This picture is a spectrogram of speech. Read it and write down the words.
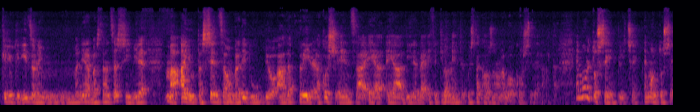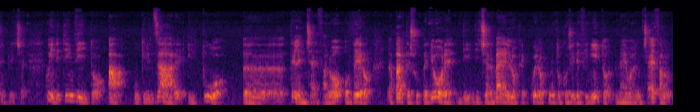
che li utilizzano in maniera abbastanza simile, ma aiuta senza ombra di dubbio ad aprire la coscienza e a, e a dire, beh, effettivamente questa cosa non l'avevo considerata. È molto semplice, è molto semplice. Quindi ti invito a utilizzare il tuo eh, telencefalo, ovvero la parte superiore di, di, cervello, che è quello appunto così definito, neoencefalo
